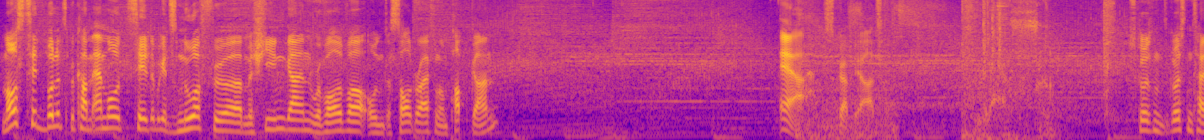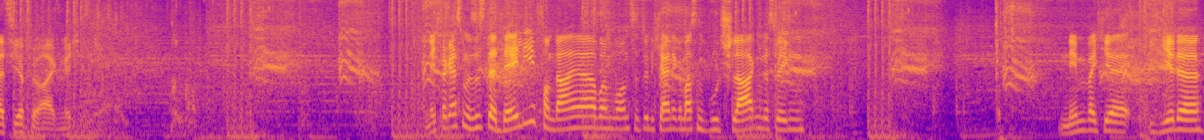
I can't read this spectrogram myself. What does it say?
Most Hit Bullets become Ammo zählt übrigens nur für Machine Gun, Revolver und Assault Rifle und Popgun. Ja, Scrapyard. Größten, größtenteils hierfür eigentlich. Nicht vergessen, es ist der Daily, von daher wollen wir uns natürlich einigermaßen gut schlagen, deswegen nehmen wir hier jede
